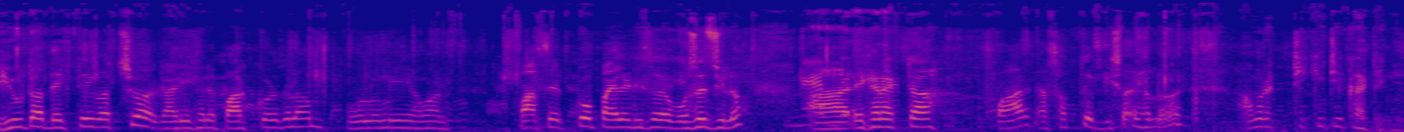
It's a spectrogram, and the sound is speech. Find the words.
ভিউটা দেখতেই পাচ্ছ, আর গাড়ি এখানে পার্ক করে দিলাম। পৌলমি আমার পাশে কো পাইলট হিসেবে বসেছিল। আর এখানে একটা পার্ক আর সবথেকে বিষয় হলো আমরা টিকিটই কাটিনি।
